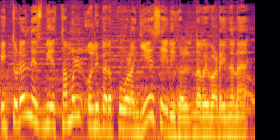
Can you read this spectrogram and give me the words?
இத்துடன் எஸ்பிஎஸ் தமிழ் ஒலிபரப்பு வழங்கிய செய்திகள் நிறைவடைந்தன.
